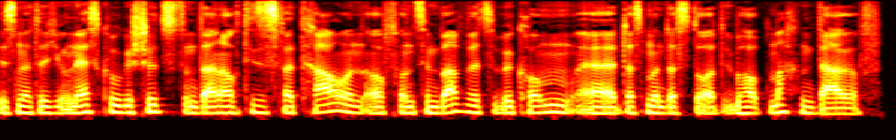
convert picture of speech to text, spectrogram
ist natürlich UNESCO geschützt und dann auch dieses Vertrauen auch von Zimbabwe zu bekommen, äh, dass man das dort überhaupt machen darf.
